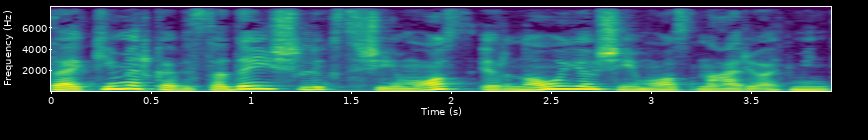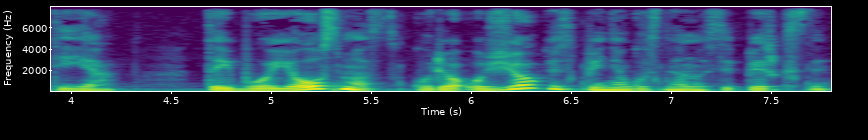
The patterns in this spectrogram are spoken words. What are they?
Ta akimirka visada išliks šeimos ir naujo šeimos nario atmintyje. Tai buvo jausmas, kurio už jokius pinigus nenusipirksi,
